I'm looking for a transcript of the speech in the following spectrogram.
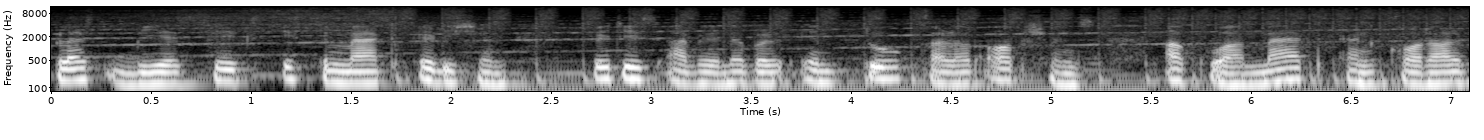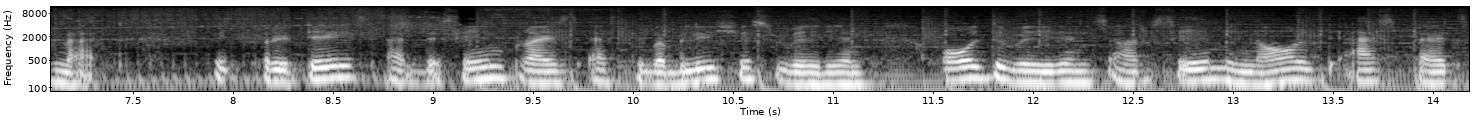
Plus BS6 is the matte edition which is available in two color options Aqua Matte and Coral Matte. It retails at the same price as the Bebelicious variant. All the variants are same in all the aspects,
